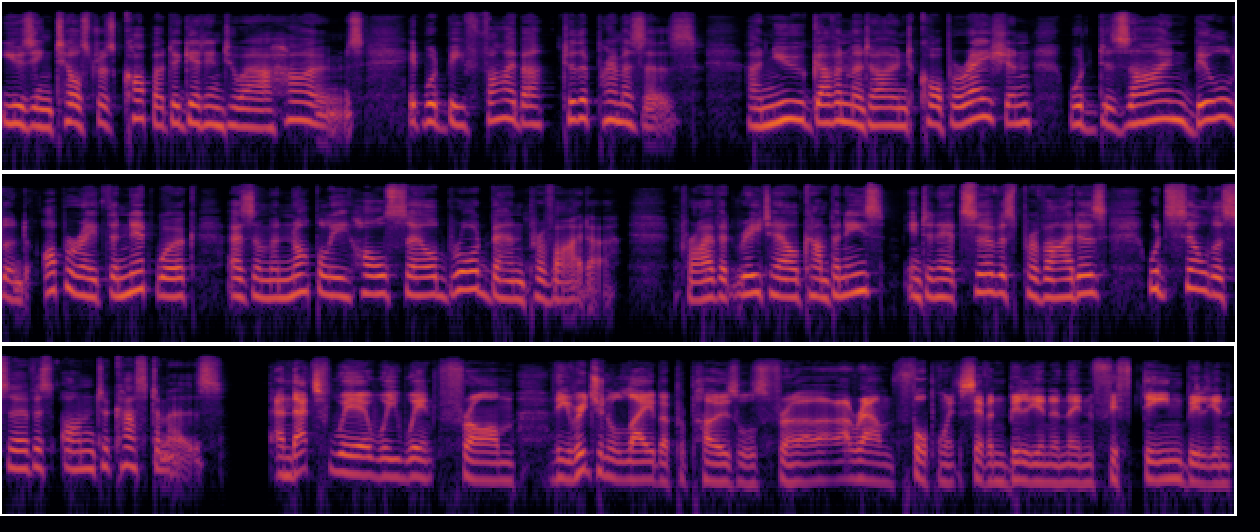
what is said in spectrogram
using Telstra's copper to get into our homes. It would be fibre to the premises. A new government owned corporation would design, build, and operate the network as a monopoly wholesale broadband provider. Private retail companies, internet service providers, would sell the service on to customers. And that's where we went from the original Labor proposals from uh, around 4.7 billion and then 15 billion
